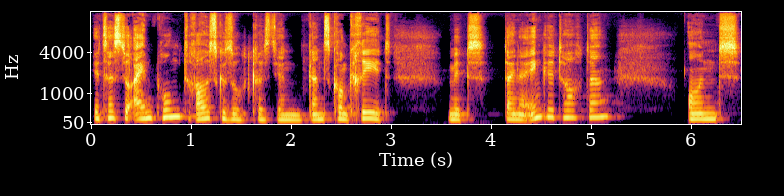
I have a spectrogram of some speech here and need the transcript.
jetzt hast du einen Punkt rausgesucht, Christian, ganz konkret mit deiner Enkeltochter. Und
